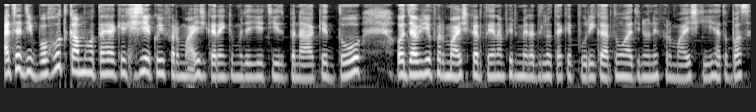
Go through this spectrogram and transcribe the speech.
अच्छा जी, बहुत कम होता है कि ये कोई फरमाइश करें कि मुझे ये चीज़ बना के दो। और जब ये फरमाइश करते हैं ना, फिर मेरा दिल होता है कि पूरी कर दूँ। आज इन्होंने फरमाइश की है तो बस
